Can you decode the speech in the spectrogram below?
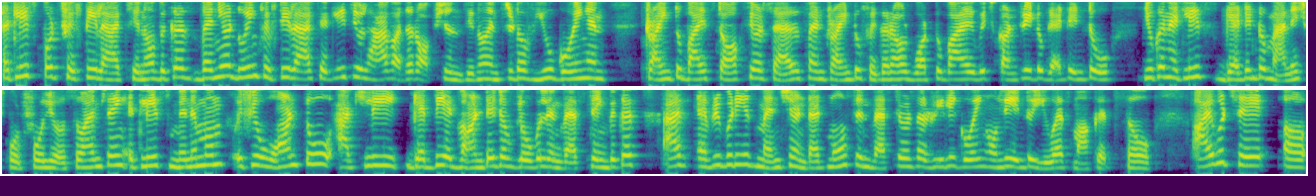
at least put 50 lakhs, you know, because when you're doing 50 lakhs, at least you'll have other options, you know, instead of you going and trying to buy stocks yourself and trying to figure out what to buy, which country to get into, you can at least get into managed portfolios. So I'm saying at least minimum if you want to actually get the advantage of global investing, because as everybody has mentioned that most investors are really going only into US markets. So I would say, uh,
